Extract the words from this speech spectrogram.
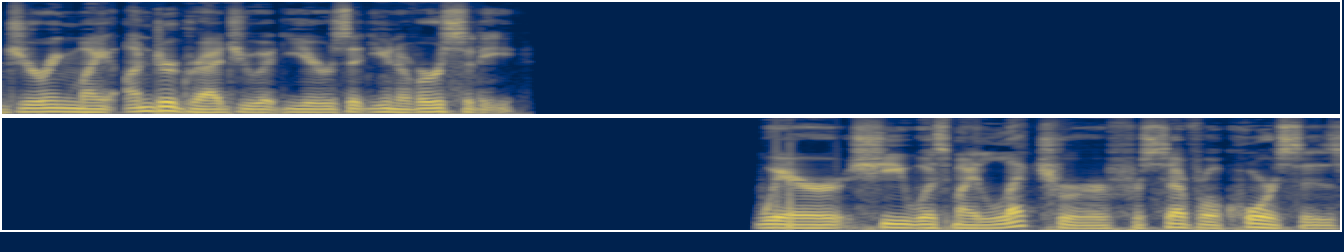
During my undergraduate years at university. Where she was my lecturer for several courses.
